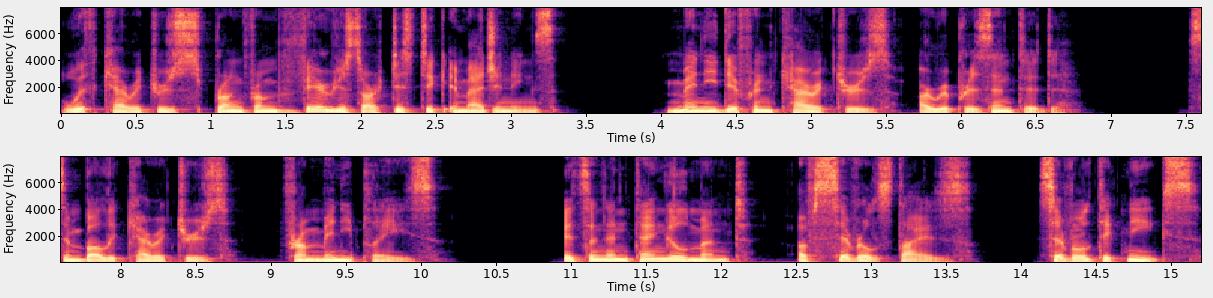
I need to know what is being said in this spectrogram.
with characters sprung from various artistic imaginings. Many different characters are represented, symbolic characters from many plays. It's an entanglement of several styles, several techniques.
